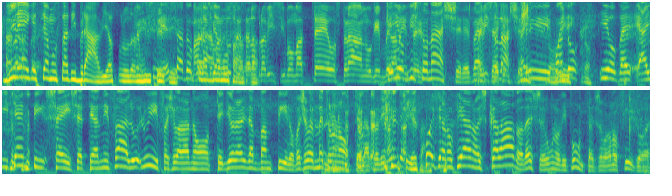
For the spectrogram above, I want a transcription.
Direi che siamo stati bravi, assolutamente Sì, è sì. Ma l'abbiamo soprattutto è stato bravissimo Matteo Strano che Che veramente io ho visto nascere, pensa visto che- nascere? Sì, Maestro, quando maestro. io beh, ai tempi 6-7 anni fa lui, lui faceva la notte, gli orari da vampiro, faceva il metronotte là, praticamente. Sì, esatto. Poi piano piano è scalato, adesso è uno di punta, insomma, uno figo. Eh.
